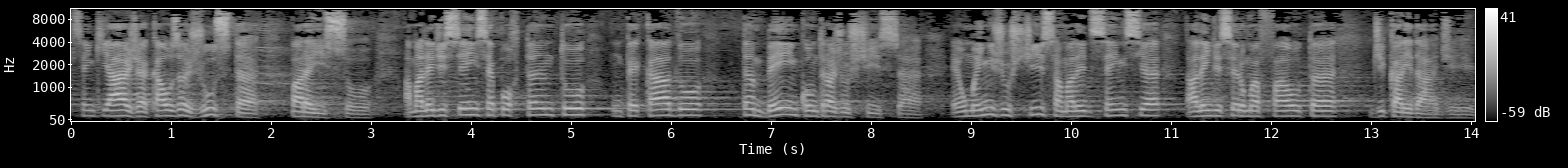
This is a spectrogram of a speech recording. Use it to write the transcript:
sem que haja causa justa para isso. A maledicência é, portanto, um pecado também contra a justiça. É uma injustiça a maledicência, além de ser uma falta de caridade.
